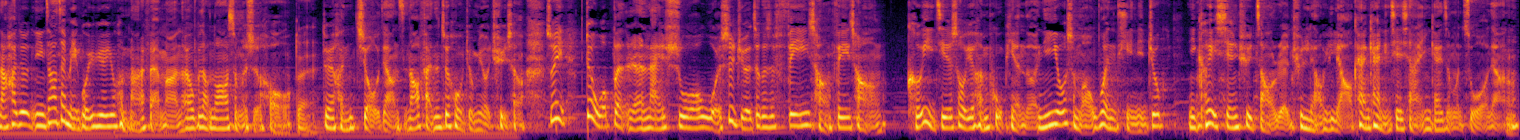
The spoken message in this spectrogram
然后他就你知道，在美国预约又很麻烦嘛，然后又不知道弄到什么时候，对对，很久这样子。然后反正最后我就没有去成。所以对我本人来说，我是觉得这个是非常非常可以接受，也很普遍的。你有什么问题，你就你可以先去找人去聊一聊，看看你接下来应该怎么做这样。嗯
